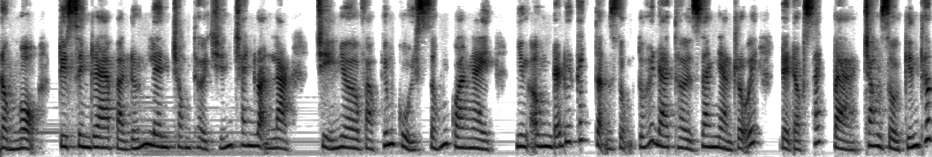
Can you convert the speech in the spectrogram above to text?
Đồng ngộ tuy sinh ra và lớn lên trong thời chiến tranh loạn lạc chỉ nhờ vào kiếm củi sống qua ngày, nhưng ông đã biết cách tận dụng tối đa thời gian nhàn rỗi để đọc sách và trau dồi kiến thức.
